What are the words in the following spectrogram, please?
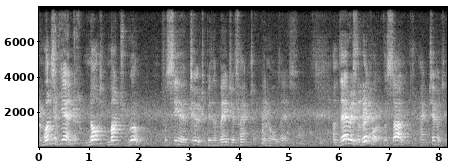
And once again, not much room for CO2 to be the major factor in all this. And there is the record of the sun's activity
